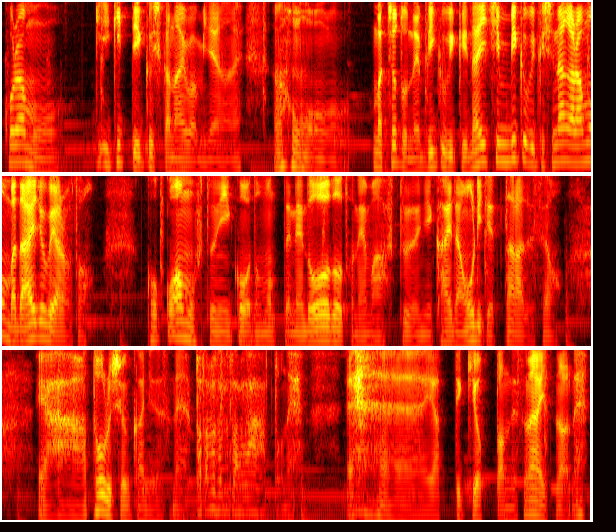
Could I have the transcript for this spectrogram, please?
これはもう、生きていくしかないわ、みたいなね。もう、まあちょっとね、ビクビク、内心ビクビクしながらも、まあ大丈夫やろうと。ここはもう普通に行こうと思ってね、堂々とね、まあ普通に階段降りてったらですよ。いやー、通る瞬間にですね、パタパタパタパタっとね、えー、やってきよったんですね、相手はね。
